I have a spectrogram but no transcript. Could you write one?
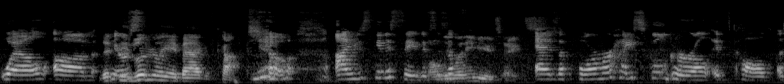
Well, um, This there's literally a bag of cocks. no. I'm just gonna say this Only is a, when he mutates. as a former high school girl, it's called a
